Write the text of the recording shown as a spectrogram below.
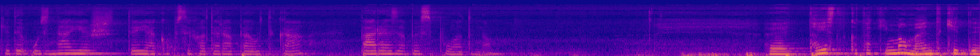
kiedy uznajesz ty jako psychoterapeutka parę za bezpłodną? E, To jest tylko taki moment, kiedy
